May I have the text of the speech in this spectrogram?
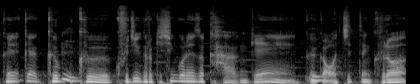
그러니까 그, 음. 그 굳이 그렇게 신고를 해서 간 게 그러니까 음. 어쨌든 그런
